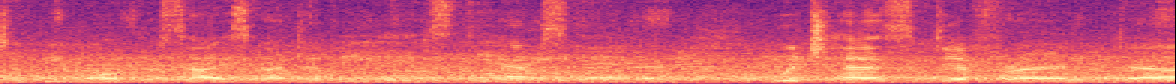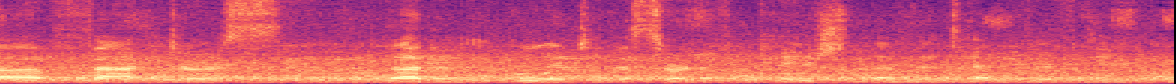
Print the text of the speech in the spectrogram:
to be more precise, under the ASTM standard, which has different uh, factors that go into the certification than the 1050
